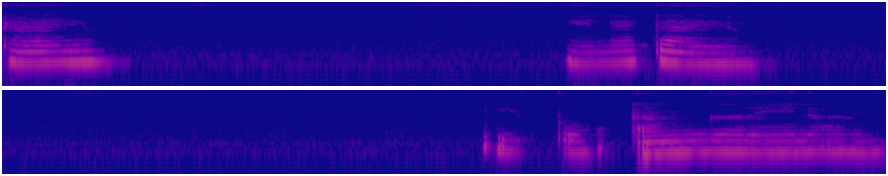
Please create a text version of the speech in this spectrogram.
Time. என்ன டைம் இப்போ அங்கே ரெய்னாவின்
